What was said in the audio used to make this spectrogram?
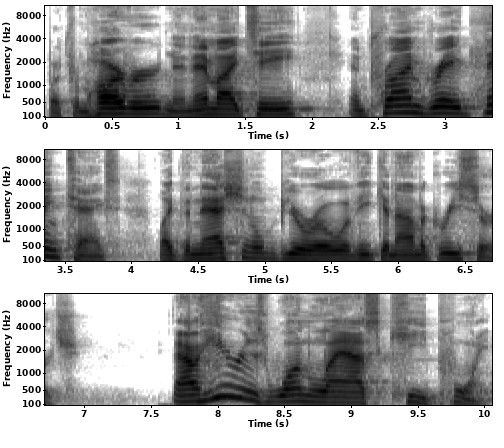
but from Harvard and MIT and prime grade think tanks like the National Bureau of Economic Research. Now, here is one last key point.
